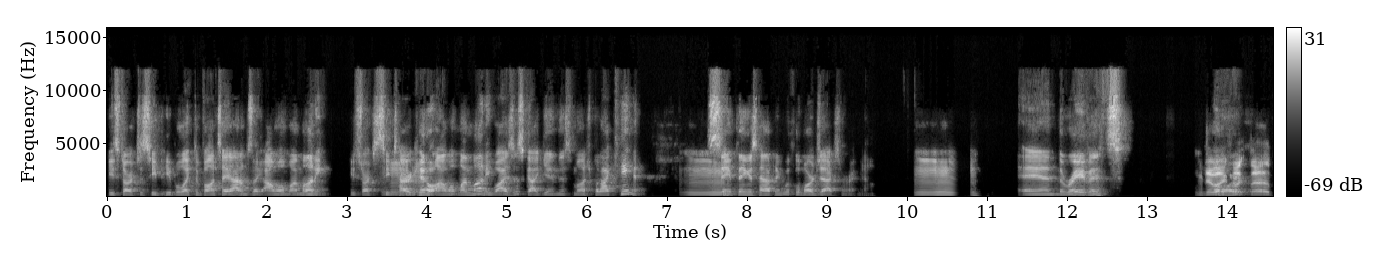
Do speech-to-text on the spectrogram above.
You start to see people like Davante Adams, like, I want my money. You start to see Mhm. Tyreek Hill, I want my money. Why is this guy getting this much, but I can't? Mhm. Same thing is happening with Lamar Jackson right now. Mhm. And the Ravens, They're fucked up.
